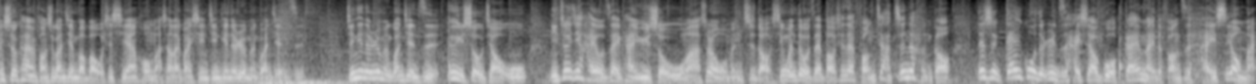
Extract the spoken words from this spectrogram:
迎收看《房市关键报报》，我是西安红，马上来关心今天的热门关键字。今天的热门关键字：预售交屋。你最近还有在看预售屋吗？虽然我们知道新闻都有在报，现在房价真的很高，但是该过的日子还是要过，该买的房子还是要买。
